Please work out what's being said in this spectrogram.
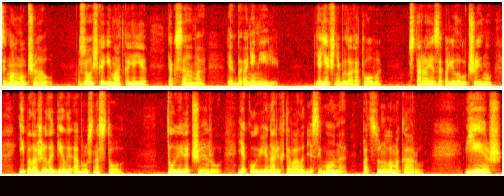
сымон маўчаў зочка і матка яе таксама як бы анямелі Яечня была готова, старая запаліла лучыну і палажыла белы абрус на стол. Тую вячэру, якую яна рыхтавала для сымона, подсунула макару. Еш,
